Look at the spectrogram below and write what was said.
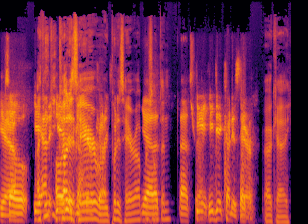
yeah. So He I think he oh, it cut is his a hair or he put his hair up Yeah, or that- something. that's right. he did cut his hair. Okay.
